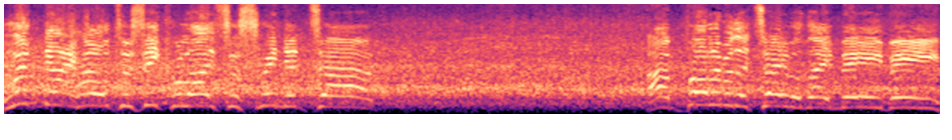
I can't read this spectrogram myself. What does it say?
Luke Holds has equalised for Swindon Town. At bottom of the table they may be,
